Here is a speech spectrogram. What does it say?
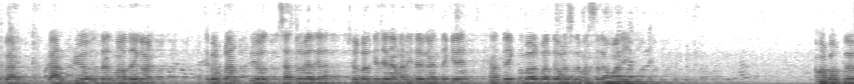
এবং প্রাণপ্রিয় উস্তাদ মহোদয়গণ এবং প্রাণপ্রিয় ছাত্ররা সকলকে জানাই আমার হৃদয়গণ থেকে আমার বক্তব্য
